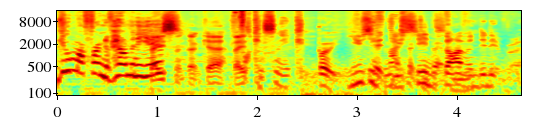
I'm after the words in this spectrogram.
You're my friend of how many years? Basement, don't care. Basement. Fucking sneak. Bro, you said Ethan, you expect seen it better from Simon did it, bro.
